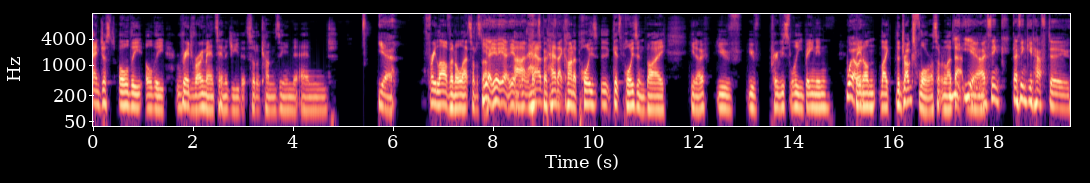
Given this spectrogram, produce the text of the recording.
and just all the, all the red romance energy that sort of comes in and yeah, free love and all that sort of stuff. yeah, yeah, yeah, yeah. uh, how how that kind of poison gets poisoned by, you know, you've you've previously been in well, been on like the drugs floor or something like Ye- that. Yeah, I think I think you'd have to.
